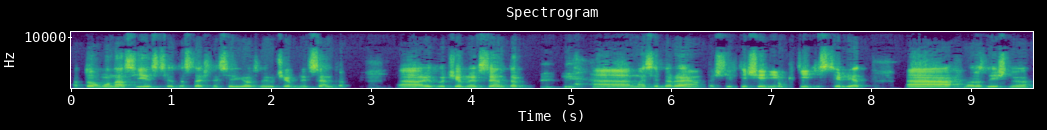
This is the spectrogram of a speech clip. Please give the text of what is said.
Потом у нас есть достаточно серьезный учебный центр. Э, этот учебный центр мы собираем почти в течение 50 лет различную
